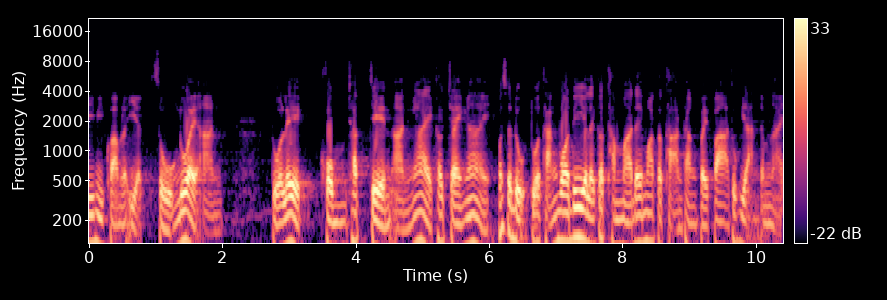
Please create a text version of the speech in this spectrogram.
ที่มีความละเอียดสูงด้วยอ่านตัวเลขคมชัดเจนอ่านง่ายเข้าใจง่าย วัสดุตัวถังบอดี้อะไรก็ทำมาได้มาตรฐานทางไฟฟ้าทุกอย่างจำหน่าย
